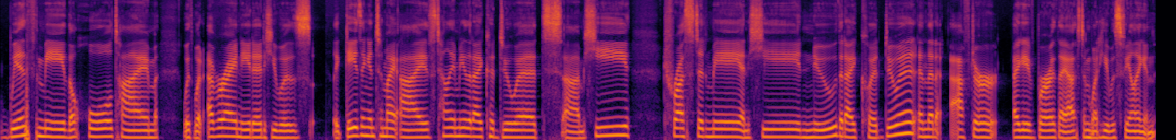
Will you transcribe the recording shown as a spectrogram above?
with me the whole time with whatever I needed. He was like gazing into my eyes, telling me that I could do it. Um, he trusted me and he knew that I could do it. And then after I gave birth, I asked him what he was feeling and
